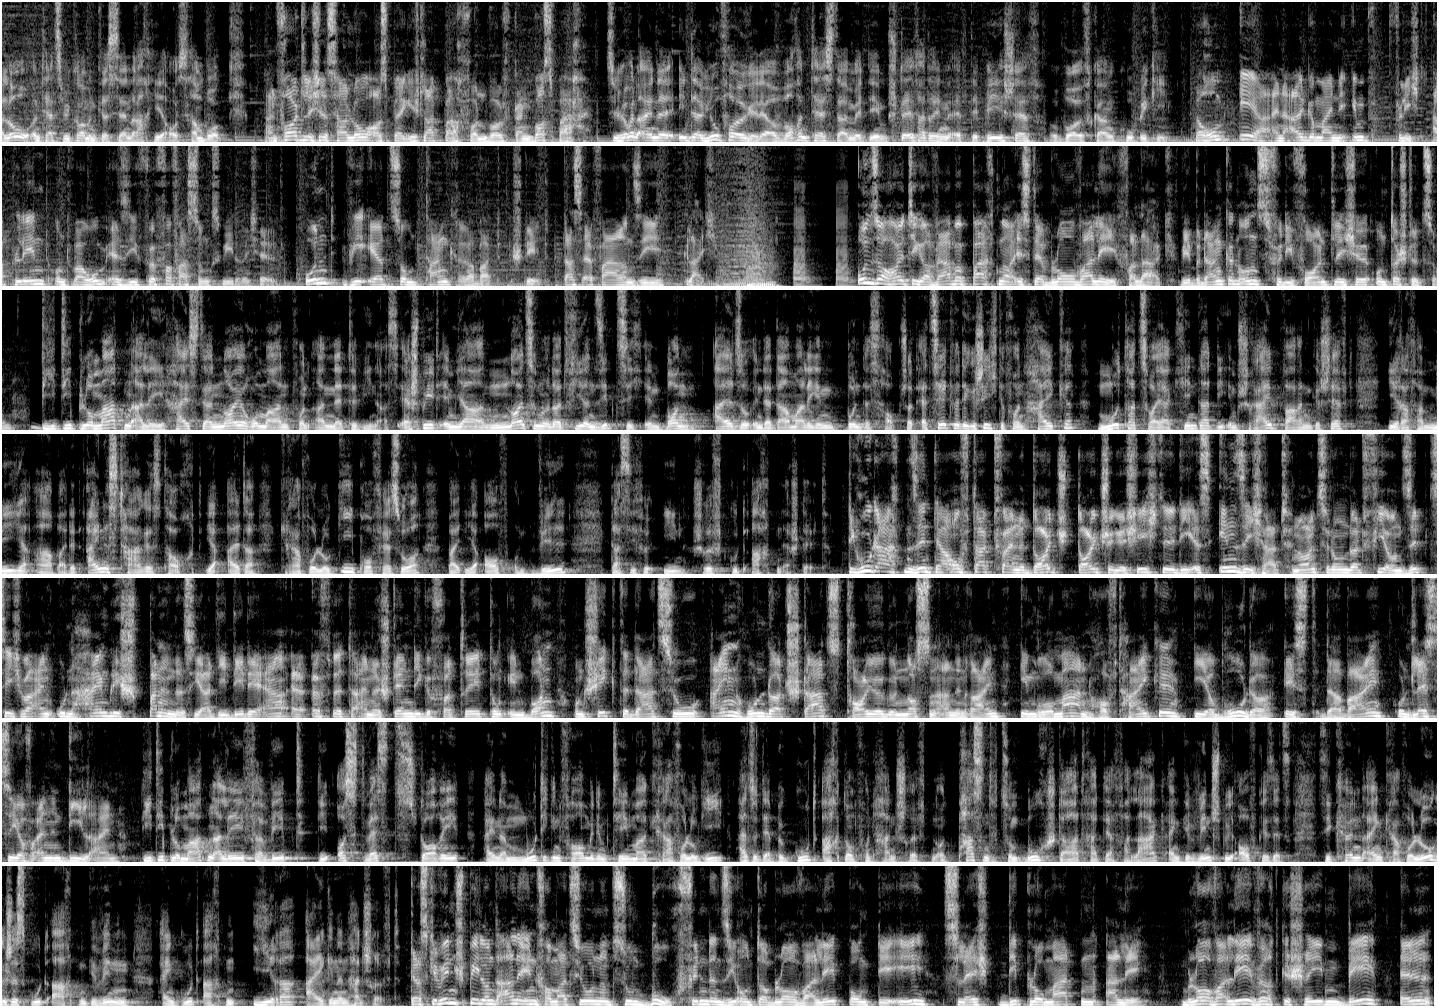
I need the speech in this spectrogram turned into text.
Hallo und herzlich willkommen, Christian Rach hier aus Hamburg. Ein freundliches Hallo aus Bergisch Gladbach von Wolfgang Bosbach. Sie hören eine Interviewfolge der Wochentester mit dem stellvertretenden FDP-Chef Wolfgang Kubicki. Warum er eine allgemeine Impfpflicht ablehnt und warum er sie für verfassungswidrig hält. Und wie er zum Tankrabatt steht. Das erfahren Sie gleich. Unser heutiger Werbepartner ist der Blanc Vallée Verlag. Wir bedanken uns für die freundliche Unterstützung. Die Diplomatenallee heißt der neue Roman von Annette Wieners. Er spielt im Jahr 1974 in Bonn, also in der damaligen Bundeshauptstadt. Erzählt wird die Geschichte von Heike, Mutter zweier Kinder, die im Schreibwarengeschäft ihrer Familie arbeitet. Eines Tages taucht ihr alter Graphologieprofessor bei ihr auf und will, dass sie für ihn Schriftgutachten erstellt. Die Gutachten sind der Auftakt für eine deutsch-deutsche Geschichte, die es in sich hat. 1974 war ein unheimlich spannendes Jahr. Die DDR eröffnete eine ständige Vertretung in Bonn und schickte dazu 100 staatstreue Genossen an den Rhein. Im Roman hofft Heike, ihr Bruder ist dabei und lässt sich auf einen Deal ein. Die Diplomatenallee verwebt die Ost-West-Story einer mutigen Frau mit dem Thema Graphologie, also der Begutachtung von Handschriften. Und passend zum Buchstart hat der Verlag ein Gewinnspiel aufgesetzt. Sie können ein graphologisches Gutachten gewinnen, ein Gutachten Ihrer eigenen Handschrift. Das Gewinnspiel und alle Informationen zum Buch finden Sie unter blancvalet.de slash Diplomatenallee. Blancvalet wird geschrieben B-L-A-N-V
